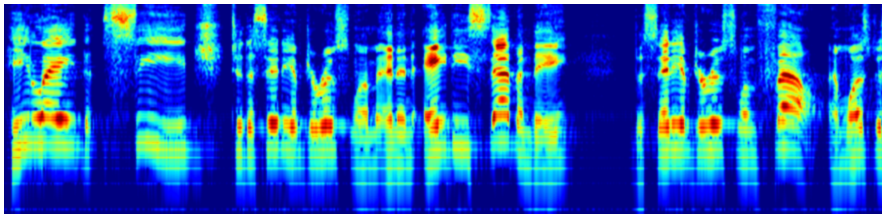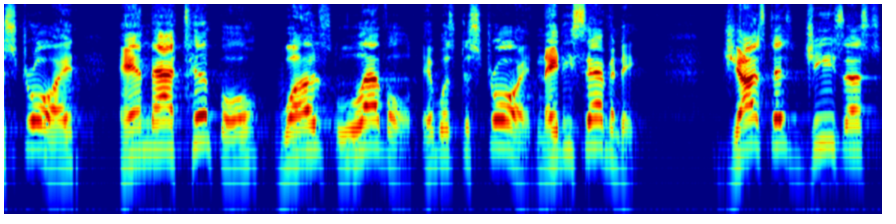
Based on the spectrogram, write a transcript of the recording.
He laid siege to the city of Jerusalem, and in AD 70, the city of Jerusalem fell and was destroyed and that temple was leveled. It was destroyed in AD 70, just as Jesus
